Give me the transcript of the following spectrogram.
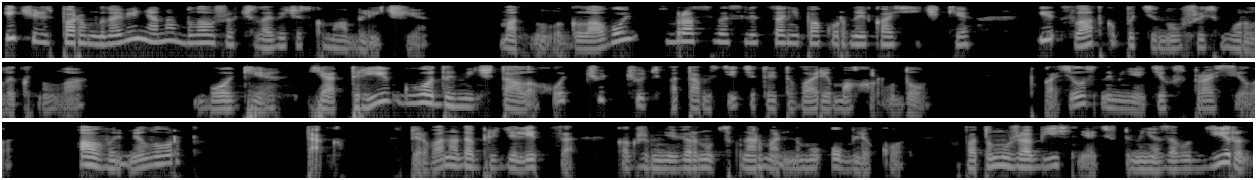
и через пару мгновений она была уже в человеческом обличье. Мотнула головой, сбрасывая с лица непокорные косички, и, сладко потянувшись, мурлыкнула. Боги, я три года мечтала хоть чуть-чуть отомстить этой твари Махруду. Покосилась на меня и тихо спросила. А вы, милорд? Так, сперва надо определиться, как же мне вернуться к нормальному облику, а потом уже объяснять, что меня зовут Диран,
